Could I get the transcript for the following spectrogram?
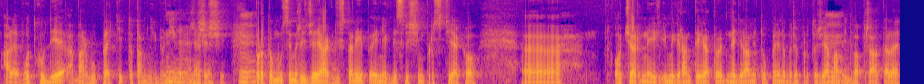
Ale odkud je a barvu pleti, to tam nikdo, nikdo neřeší. neřeší. Uh-huh. Proto musím říct, že já, když tady někdy slyším prostě jako uh, o černých imigrantech a to nedělá mi to úplně dobře, protože já mm. mám i dva přátele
